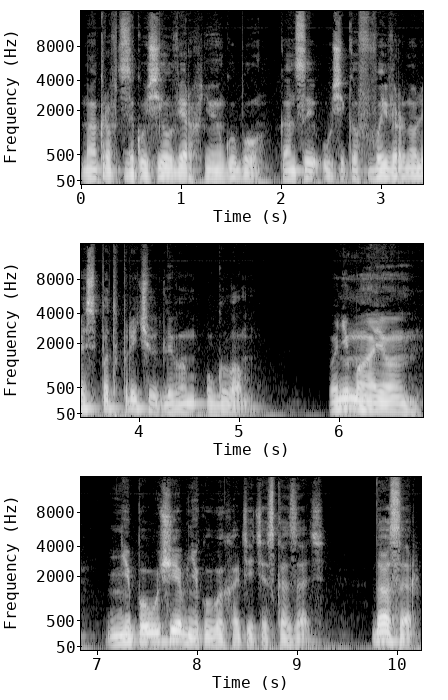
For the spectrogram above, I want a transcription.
Макрофт закусил верхнюю губу, концы усиков вывернулись под причудливым углом. «Понимаю. Не по учебнику вы хотите сказать?» «Да, сэр».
